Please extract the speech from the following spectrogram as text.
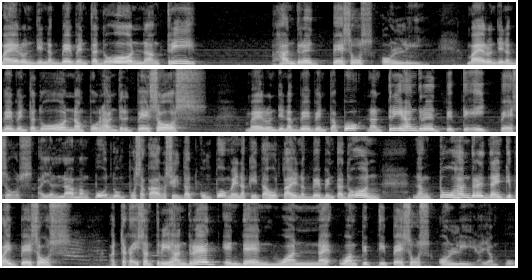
Mayroon din nagbebenta doon ng 300 pesos only. Mayroon din nagbebenta doon ng 400 pesos. Mayroon din nagbebenta po ng 358 pesos. Ayan lamang po, doon po sa carousel.com po, may nakita ho tayo nagbebenta doon ng 295 pesos. At saka isang 300 and then one, 150 pesos only. Ayan po.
